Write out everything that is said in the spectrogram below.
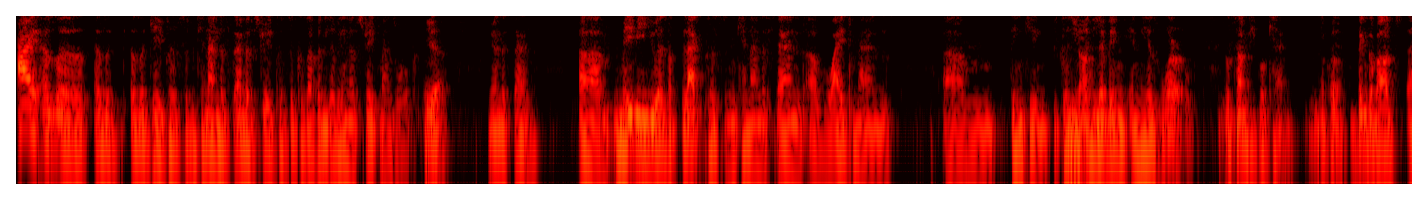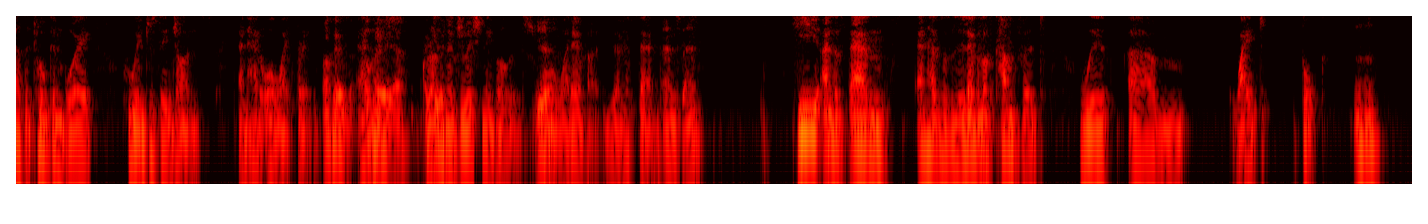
i as a as a as a gay person can understand a straight person because i've been living in a straight man's world Yeah, you understand um, maybe you as a black person can understand a white man's um, thinking because you've No. been living in his world some people can Okay. think about uh, the token boy who went to St. John's and had all white friends. Okay, and okay, yeah. Grew up in a Jewish neighborhood Yeah. or whatever. You understand? I understand. he understands and has this level of comfort with um, white folk, Mm-hmm.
